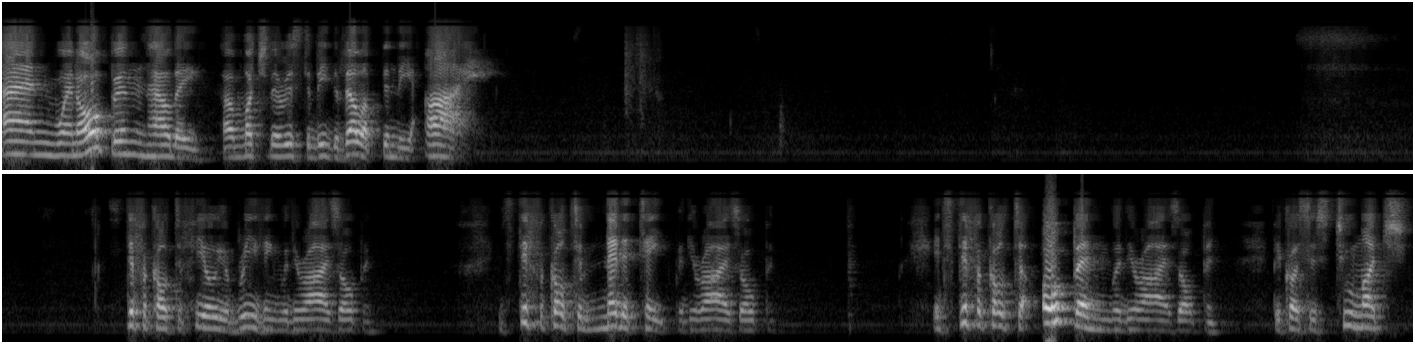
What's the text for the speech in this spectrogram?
And when open, how they how much there is to be developed in the eye. It's difficult to feel your breathing with your eyes open. It's difficult to meditate with your eyes open. It's difficult to open with your eyes open because there's too much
